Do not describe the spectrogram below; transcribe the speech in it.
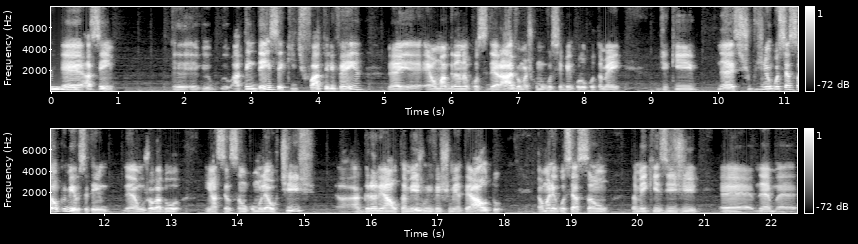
uhum. é, assim, é, é a tendência é que de fato ele venha né? É uma grana considerável, mas como você bem colocou também, de que né, esse tipo de negociação, primeiro, você tem né, um jogador em ascensão como o Léo Ortiz, a grana é alta mesmo, o investimento é alto, é uma negociação também que exige, é, né, é,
